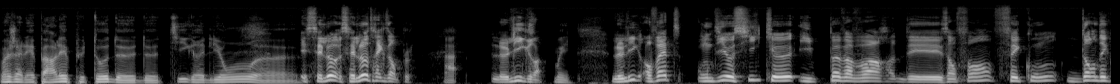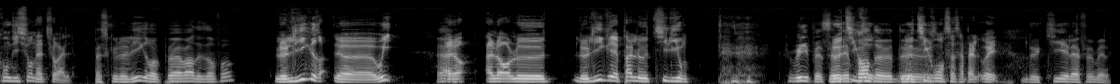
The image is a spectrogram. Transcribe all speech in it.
Moi, j'allais parler plutôt de, de tigre et de lion. euh, Et c'est l'autre exemple. Ah. Le ligre. Oui. Le ligre, en fait, on dit aussi qu'ils peuvent avoir des enfants féconds dans des conditions naturelles. Parce que le ligre peut avoir des enfants? Le ligre, euh, oui. Ah, Alors, alors le, le ligre et pas le tilion. Oui, parce que ça Le dépend tigron. de, de, Le tigron, ça s'appelle. Oui. de qui est la femelle.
